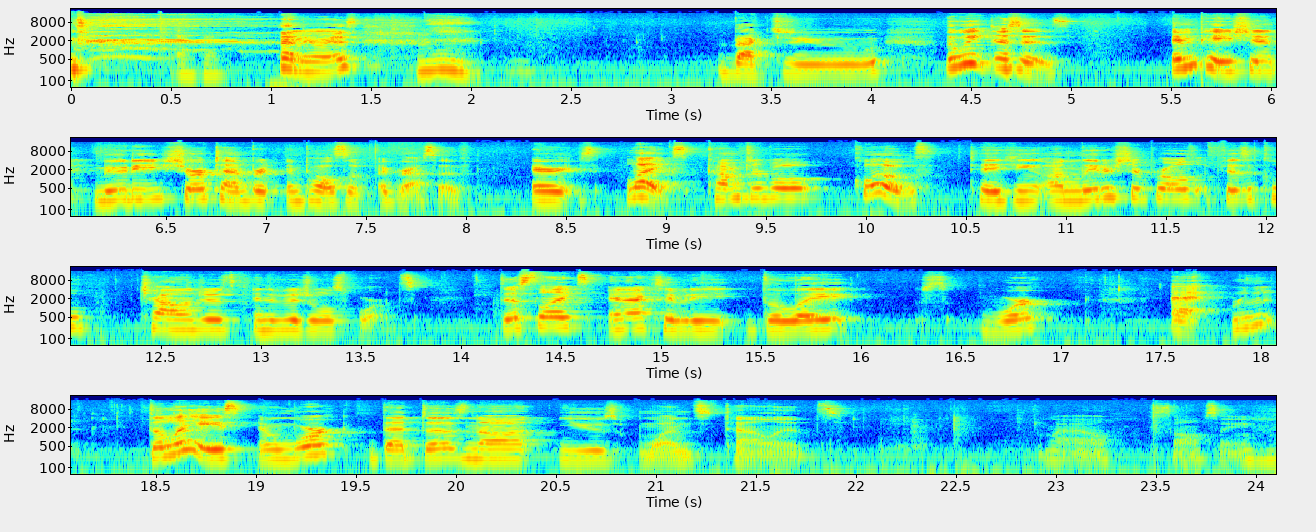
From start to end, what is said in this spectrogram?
Okay. Anyways, back to the weaknesses impatient, moody, short tempered, impulsive, aggressive. Aries likes comfortable clothes, taking on leadership roles, physical challenges, individual sports. Dislikes inactivity, delays work, eh, delays and work that does not use one's talents. Wow, saucy.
